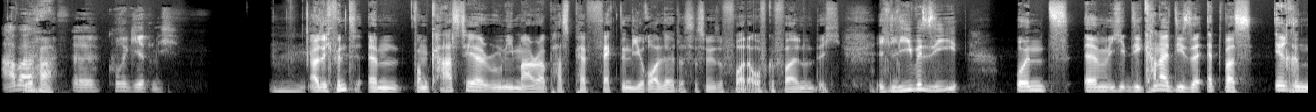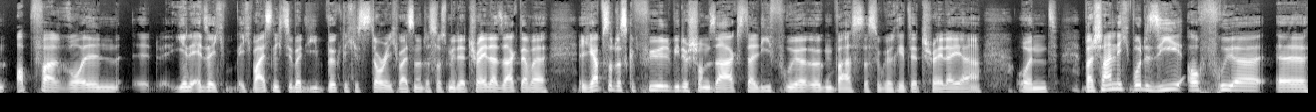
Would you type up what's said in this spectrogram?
Aber äh, korrigiert mich. Also ich finde ähm, vom Cast her Rooney Mara passt perfekt in die Rolle. Das ist mir sofort aufgefallen und ich ich liebe sie und ähm, ich, die kann halt diese etwas irren Opferrollen. Äh, also ich ich weiß nichts über die wirkliche Story. Ich weiß nur das, was mir der Trailer sagt. Aber ich habe so das Gefühl, wie du schon sagst, da lief früher irgendwas. Das suggeriert der Trailer ja. Und wahrscheinlich wurde sie auch früher äh,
